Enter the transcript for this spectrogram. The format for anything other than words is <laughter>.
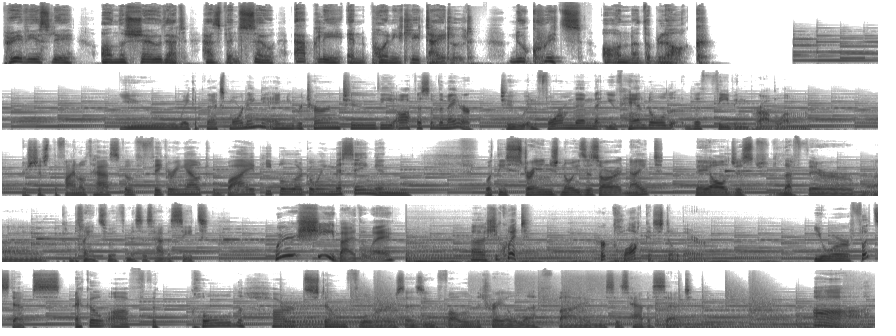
Previously on the show that has been so aptly and poignantly titled New Crits on the Block. You wake up the next morning and you return to the office of the mayor to inform them that you've handled the thieving problem. There's just the final task of figuring out why people are going missing and what these strange noises are at night. They all just left their uh, complaints with Mrs. Have a Seat. Where is she, by the way? Uh, she quit. Her clock is still there. Your footsteps echo off the cold, hard stone floors as you follow the trail left by Mrs. Havasset. Ah,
